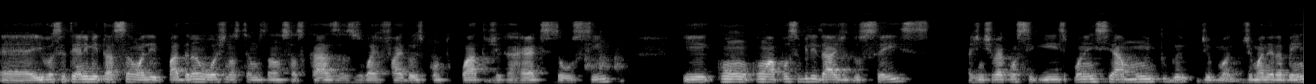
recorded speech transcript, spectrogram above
é, e você tem a limitação ali padrão. Hoje nós temos nas nossas casas o Wi-Fi 2.4 GHz ou 5, e com, com a possibilidade do 6, a gente vai conseguir exponenciar muito de, de maneira bem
